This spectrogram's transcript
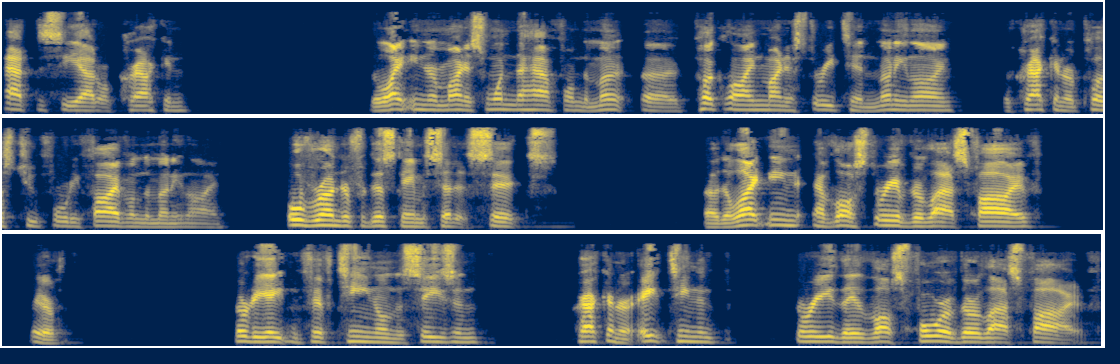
at the Seattle Kraken. The Lightning are minus one and a half on the uh, puck line, minus 310 money line. The Kraken are plus 245 on the money line. Over under for this game is set at six. Uh, the Lightning have lost three of their last five. They're 38 and 15 on the season. Kraken are 18 and three. They lost four of their last five.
